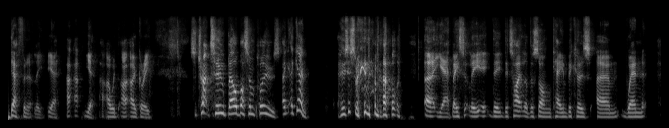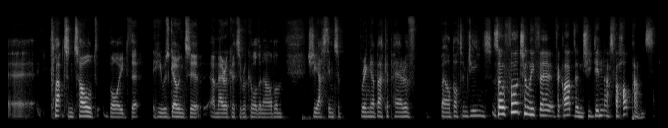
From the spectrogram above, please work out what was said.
Definitely, yeah, I, I- yeah. I would, I, I agree. So, track two, Bell Bottom Blues. Again, who's this written about? Uh, yeah, basically, it, the the title of the song came because um, when uh, Clapton told Boyd that he was going to America to record an album, she asked him to bring her back a pair of bell bottom jeans. So fortunately for for Clapton, she didn't ask for hot pants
